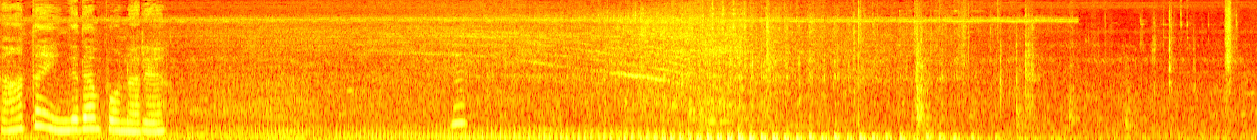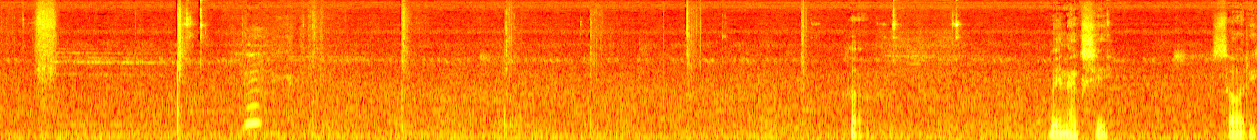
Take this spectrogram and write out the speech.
தாத்தா இங்க தான் போனாரு. மீனாட்சி சாரி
